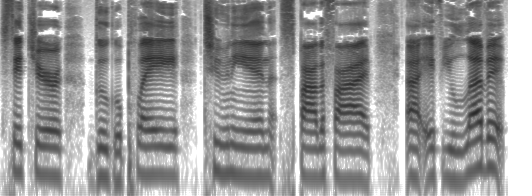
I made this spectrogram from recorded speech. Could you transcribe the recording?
Stitcher, Google Play, TuneIn, Spotify. Uh, if you love it,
